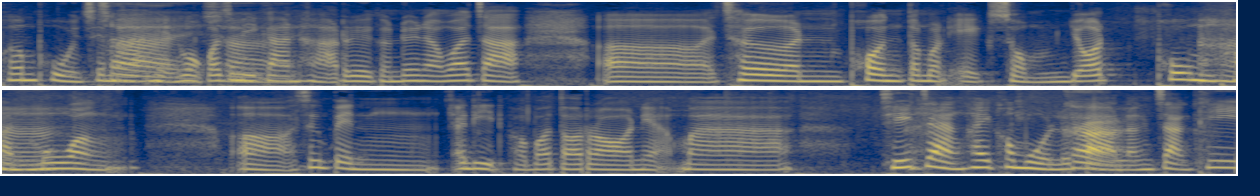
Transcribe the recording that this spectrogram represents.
เพิ่มพูนใช่ไหมใช่เห็นบอกว่าจะมีใช่การหารือกันด้วยนะว่าจะเอ่อเชิญพลตำรวจเอกสมยศพุ่มอ่าฮะพันธ์ม่วงเอ่อซึ่งเป็นอดีตพบตรเนี่ยมา ชี้แจงให้ข้อมูลหรือเปล่าค่ะหลังจากที่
